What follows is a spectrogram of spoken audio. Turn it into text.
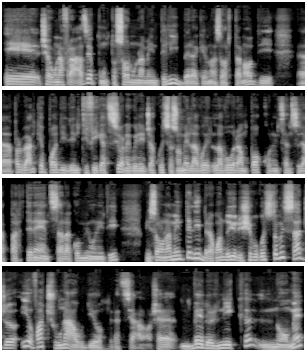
E c'è una frase appunto sono una mente libera che è una sorta no, di eh, proprio anche un po' di identificazione. Quindi già questo secondo me lav- lavora un po' con il senso di appartenenza alla community. Quindi sono una mente libera quando io ricevo questo messaggio io faccio un audio Graziano cioè vedo il nick il nome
